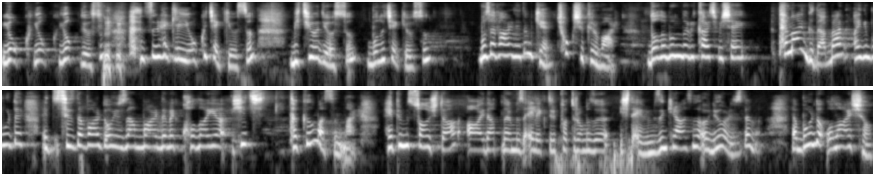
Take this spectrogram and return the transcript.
Yok, yok, yok diyorsun. Sürekli yoku çekiyorsun. Bitiyor diyorsun. Bunu çekiyorsun. Bu sefer dedim ki çok şükür var. Dolabımda birkaç bir şey temel gıda. Ben hani burada e, sizde vardı o yüzden var demek kolaya hiç takılmasınlar. Hepimiz sonuçta aidatlarımızı, elektrik faturamızı, işte evimizin kirasını ödüyoruz değil mi? Ya burada olay şu.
